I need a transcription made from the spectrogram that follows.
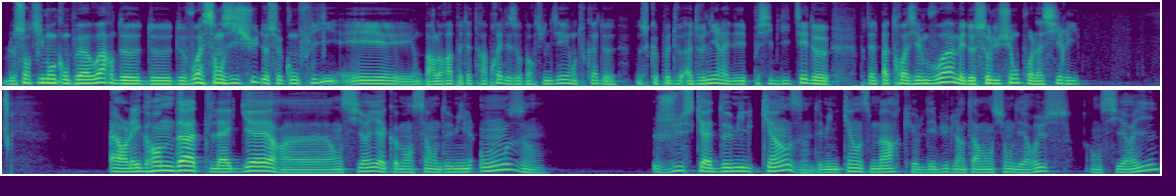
le sentiment qu'on peut avoir de, de, voie sans issue de ce conflit, et, on parlera peut-être après des opportunités, en tout cas de, ce que peut advenir et des possibilités de, peut-être pas de troisième voie, mais de solutions pour la Syrie. Alors les grandes dates, la guerre euh, en Syrie a commencé en 2011 jusqu'à 2015. 2015 marque le début de l'intervention des Russes en Syrie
